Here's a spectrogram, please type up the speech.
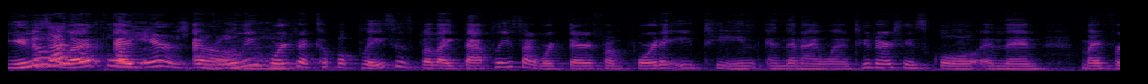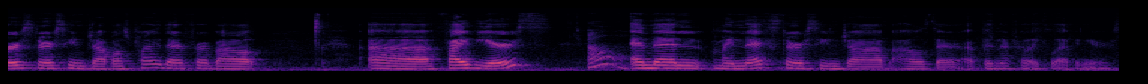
You know that's what? Four I've, years, I've only worked a couple places, but like that place, I worked there from four to eighteen, and then I went to nursing school, and then my first nursing job, I was probably there for about uh, five years, Oh. and then my next nursing job, I was there. I've been there for like eleven years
